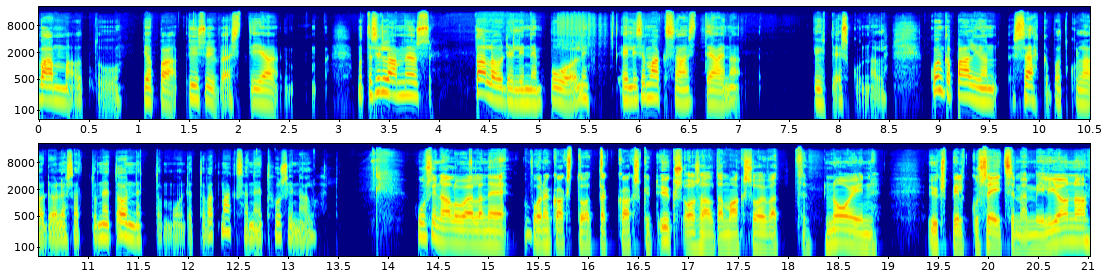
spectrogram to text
vammautuu jopa pysyvästi, ja, mutta sillä on myös taloudellinen puoli, eli se maksaa sitten aina yhteiskunnalle. Kuinka paljon sähköpotkulaudoilla sattuneet onnettomuudet ovat maksaneet HUSin alueella? HUSin alueella ne vuoden 2021 osalta maksoivat noin 1,7 miljoonaa,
